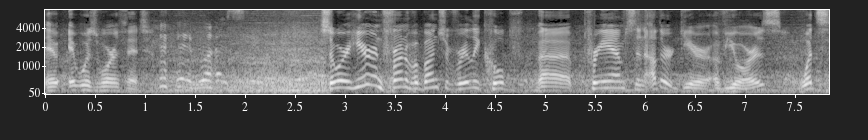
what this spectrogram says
It, it was worth it. it was. So we're here in front of a bunch of really cool uh, preamps and other gear of yours. What's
